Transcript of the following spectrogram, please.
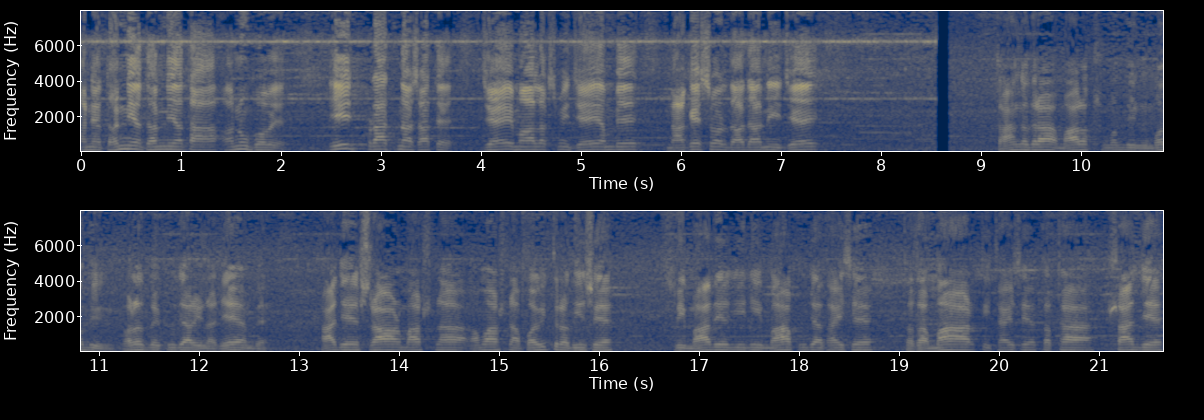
અને ધન્ય ધન્યતા અનુભવે. એ જ પ્રાર્થના સાથે જય મહાલક્ષ્મી, જય અંબે. નાગેશ્વર દાદાની જય. ધાંગધ્રા મહાલક્ષ્મી મંદિરનું મંદિર, ભરતભાઈ પૂજારીના જય અંબે. આજે શ્રાવણ માસના, અમાસના પવિત્ર દિવસે શ્રી મહાદેવજીની મહાપૂજા થાય છે, તથા મહાઆરતી થાય છે, તથા સાંજે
